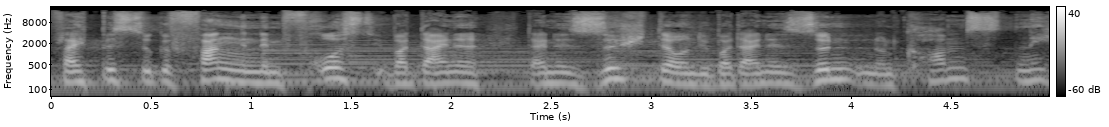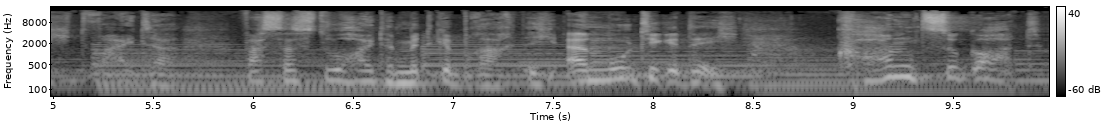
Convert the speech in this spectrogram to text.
Vielleicht bist du gefangen in dem Frust über deine, deine Süchte und über deine Sünden und kommst nicht weiter. Was hast du heute mitgebracht? Ich ermutige dich, komm zu Gott.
